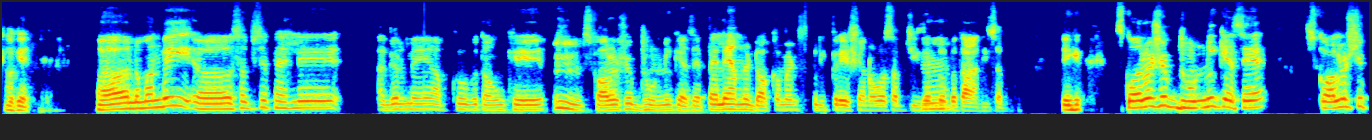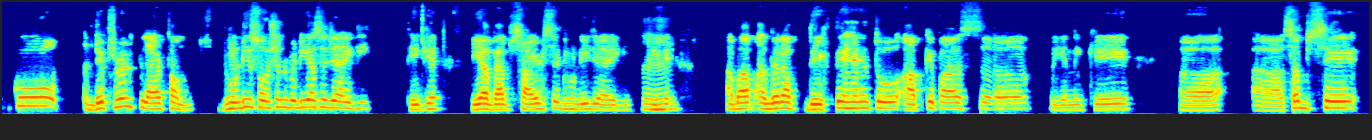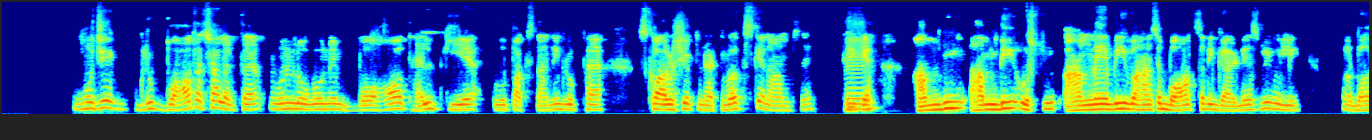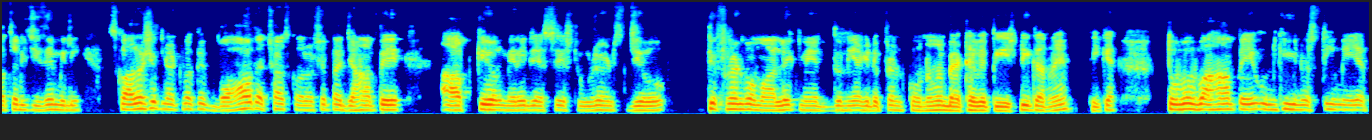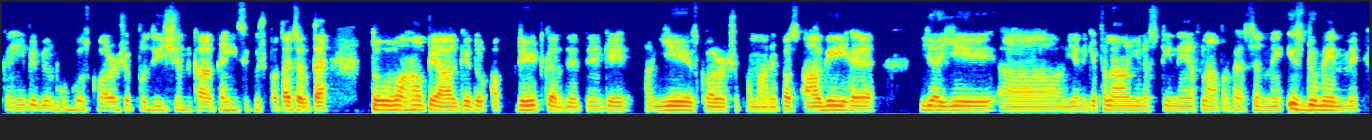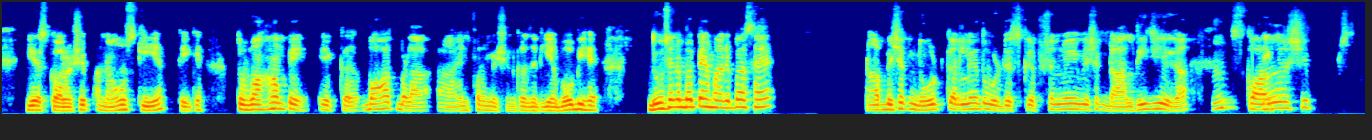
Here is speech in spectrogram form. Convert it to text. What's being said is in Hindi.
ओके नुमान भाई सबसे पहले अगर मैं आपको बताऊँ कि स्कॉलरशिप ढूंढनी कैसे पहले हमने डॉक्यूमेंट्स प्रिपरेशन और वो सब चीज़ें तो बता दी सबको ठीक है? स्कॉलरशिप ढूंढनी कैसे है? स्कॉलरशिप को डिफरेंट प्लेटफॉर्म ढूंढी सोशल मीडिया से जाएगी ठीक है? या वेबसाइट से ढूंढी जाएगी ठीक है? अब आप अगर आप देखते हैं तो आपके पास यानी कि सबसे मुझे ग्रुप बहुत अच्छा लगता है उन लोगों ने बहुत हेल्प की है वो पाकिस्तानी ग्रुप है स्कॉलरशिप नेटवर्क्स के नाम से ठीक है? हम्म। हम भी हम भी उस हमें भी वहाँ से बहुत सारी गाइडेंस भी मिली और बहुत सारी चीज़ें मिली। स्कॉलरशिप नेटवर्क एक बहुत अच्छा स्कॉलरशिप है, जहाँ पे आपके और मेरे जैसे स्टूडेंट्स जो डिफरेंट ममालिक में, दुनिया के डिफरेंट कोनों में बैठे हुए पीएचडी कर रहे हैं, ठीक है? तो वो वहाँ पे उनकी यूनिवर्सिटी में या कहीं पे भी उनको स्कॉलरशिप पोजीशन का कहीं से कुछ पता चलता है तो वहाँ पे आके तो अपडेट कर देते हैं कि ये स्कॉलरशिप हमारे पास आ गई है, या ये यानी कि फलां यूनिवर्सिटी ने फलां प्रोफेसर ने इस डोमेन में ये स्कॉलरशिप अनाउंस की है, ठीक है? तो वहाँ पे एक बहुत बड़ा इंफॉर्मेशन का ज़रिया वो भी है। दूसरे नंबर पे हमारे पास है आप बेशक नोट कर लें तो वो डिस्क्रिप्शन में बेशक डाल दीजिएगा। Scholarship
